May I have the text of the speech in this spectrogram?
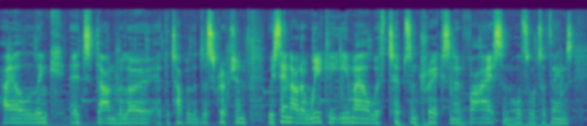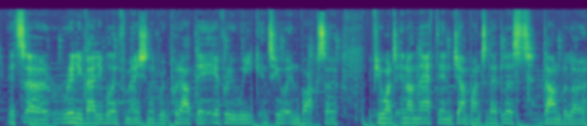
I'll link it down below at the top of the description. We send out a weekly email with tips and tricks and advice and all sorts of things. It's uh, really valuable information that we put out there every week into your inbox. So if you want in on that, then jump onto that list down below.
